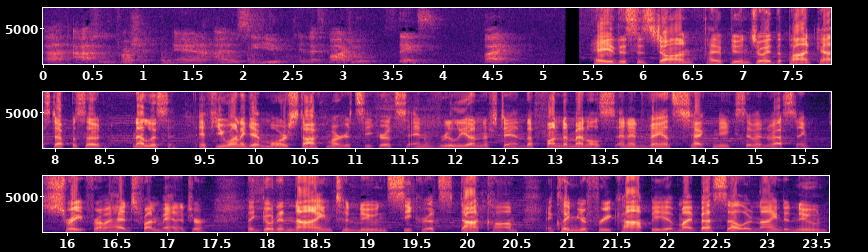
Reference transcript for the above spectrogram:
Uh, absolutely crush it. And I will see you in the next module. Thanks. Bye. Hey, this is John. I hope you enjoyed the podcast episode. Now, listen, if you want to get more stock market secrets and really understand the fundamentals and advanced techniques of investing straight from a hedge fund manager, then go to 9 to noonsecrets.com and claim your free copy of my bestseller 9 to Noon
